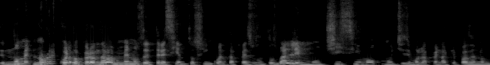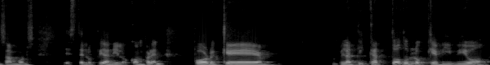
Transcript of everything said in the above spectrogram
no, me, no recuerdo, pero andaba menos de 350 pesos. Entonces, vale muchísimo, muchísimo la pena que pasen un Sanborns, este, lo pidan y lo compren, porque platica todo lo que vivió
